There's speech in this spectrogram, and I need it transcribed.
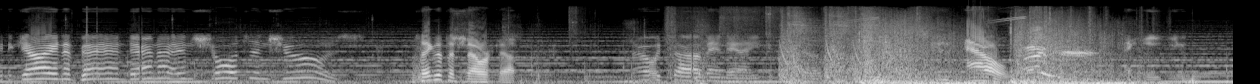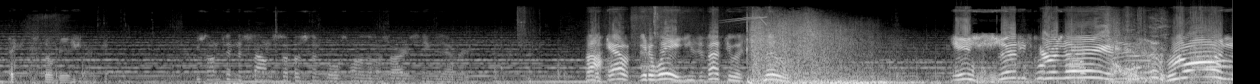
A guy in a bandana and shorts and shoes. I think that's a shower cap. No, it's a bandana. You can pick it up. Ow! I hate you. It can still be a shower cap. Something that sounds so simple is one of the most hardest things ever. Ah! Look out! Get away! He's about to explode! He shit grenade! Run!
